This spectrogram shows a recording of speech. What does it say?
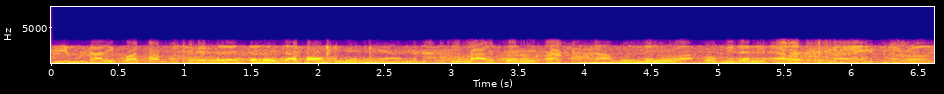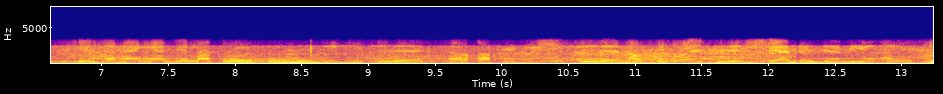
ကျင်းမှုဒါတွေကွာခြားမှုဖြစ်နေတယ်ကျွန်တော်တို့ဒါပေါင်းကြည့်တဲ့နေရာမှာဒါဒီမှာစံနေတာဒါကိုကျွန်တော်တို့ကဘုံပြီးတဲ့နေသားလို့ဖြစ်ပါတယ်အဲ့တော့ဒီတနိုင်ငံချင်းမှာဆိုလို့ရှိရင်ရင်ကျင်းမှုရှိတယ်နောက်တစ်ခါပြည်သူတွေရှိတယ်နောက်စီးပွားရေးရှိတယ်တရားကြုံပြန်ပြီးတော့အားလုံးစု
